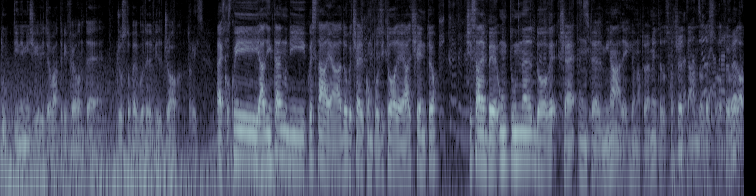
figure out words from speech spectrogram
tutti i nemici che vi trovate di fronte, giusto per godervi il gioco. Ecco, qui all'interno di quest'area dove c'è il compositore al centro ci sarebbe un tunnel dove c'è un terminale. Io naturalmente lo sto cercando, adesso lo troverò.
